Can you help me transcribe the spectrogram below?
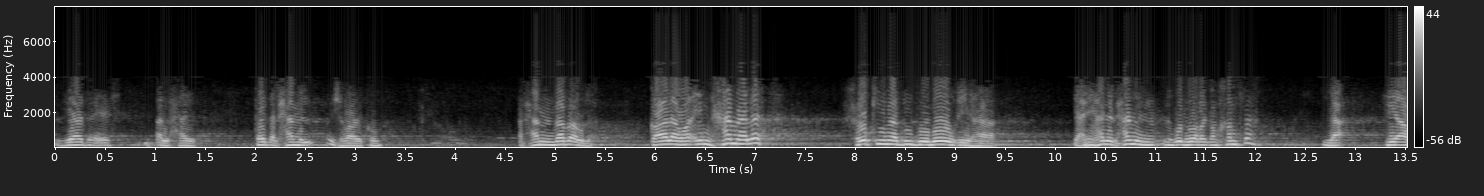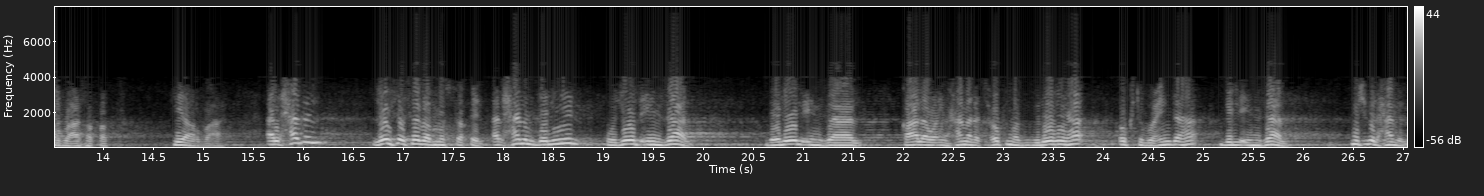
زيادة إيش؟ الحيض. طيب الحمل إيش رأيكم؟ الحمل باب أولى قال وإن حملت حكم ببلوغها. يعني هل الحمل نقول هو رقم خمسة؟ لا هي أربعة فقط. هي أربعة. الحمل ليس سبب مستقل. الحمل دليل وجود إنزال. دليل إنزال. قال وإن حملت حكم ببلوغها اكتب عندها بالإنزال. مش بالحمل.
